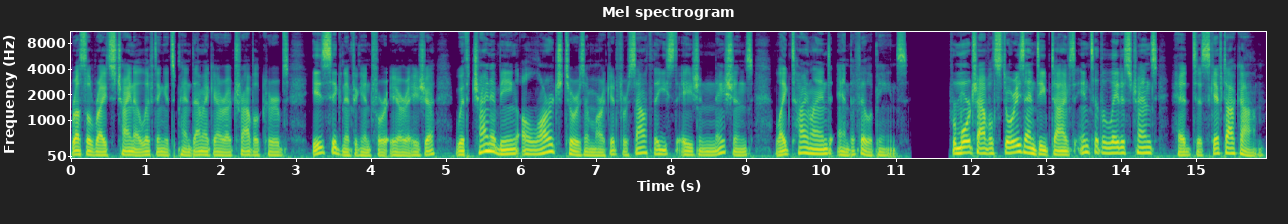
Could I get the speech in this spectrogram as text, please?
Russell writes China lifting its pandemic era travel curbs is significant for AirAsia, with China being a large tourism market for Southeast Asian nations like Thailand and the Philippines. For more travel stories and deep dives into the latest trends, head to skift.com.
